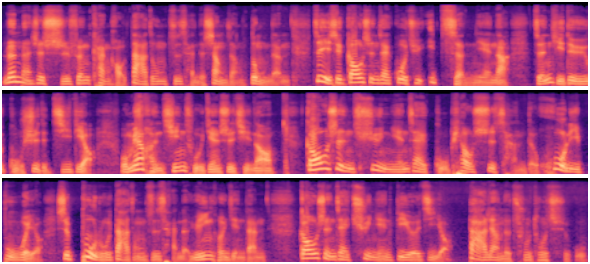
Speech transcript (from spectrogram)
仍然是十分看好大宗资产的上涨动能。这也是高盛在过去一整年呐，整体对于股市的基调。我们要很清楚一件事情哦，高盛去年在股票市场的获利部位哦，是不如大宗资产的。原因很简单，高盛在去年第二季哦。大量的出脱持股，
